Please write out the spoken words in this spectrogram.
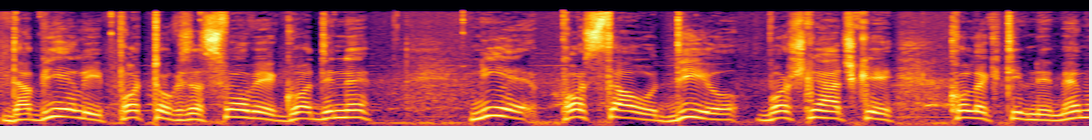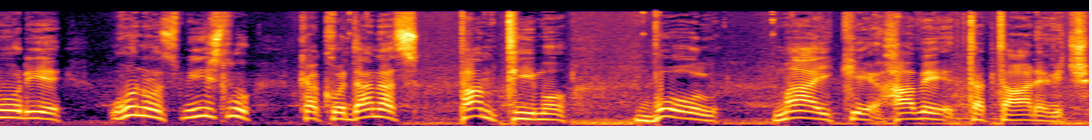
da Bijeli potok za sve ove godine nije postao dio bošnjačke kolektivne memorije u onom smislu kako danas pamtimo bol majke Have Tatarević.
